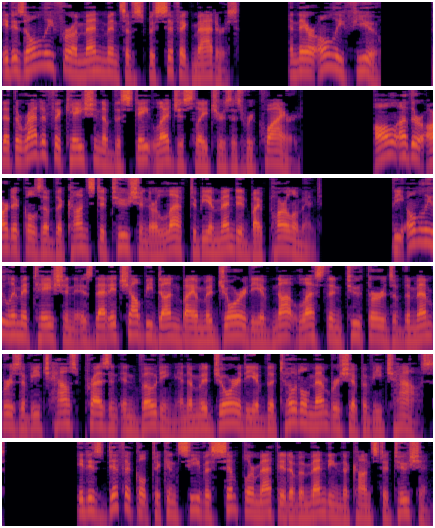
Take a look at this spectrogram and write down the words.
It is only for amendments of specific matters—and they are only few—that the ratification of the state legislatures is required. All other articles of the Constitution are left to be amended by Parliament. The only limitation is that it shall be done by a majority of not less than two-thirds of the members of each House present in voting and a majority of the total membership of each House. It is difficult to conceive a simpler method of amending the Constitution.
